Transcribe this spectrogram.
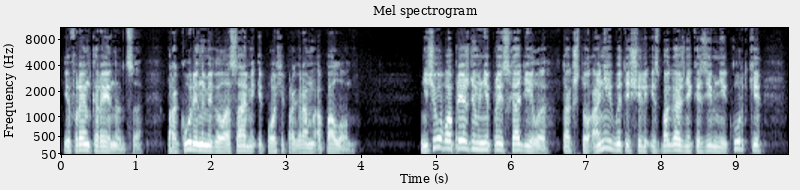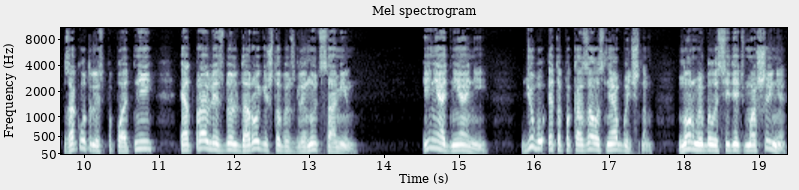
и Фрэнка Рейнольдса, прокуренными голосами эпохи программы «Аполлон». Ничего по-прежнему не происходило, так что они вытащили из багажника зимние куртки, закутались поплотней и отправились вдоль дороги, чтобы взглянуть самим. И не одни они. Дюбу это показалось необычным. Нормой было сидеть в машине,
